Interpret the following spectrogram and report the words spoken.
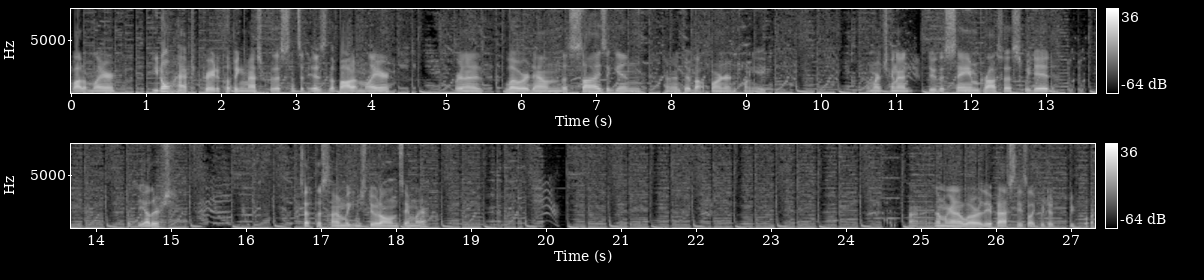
bottom layer. You don't have to create a clipping mask for this since it is the bottom layer. We're going to lower down the size again uh, to about 428. And we're just to do the same process we did with the others. Except this time we can just do it all in the same layer. Alright, then we're to lower the opacities like we did before.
